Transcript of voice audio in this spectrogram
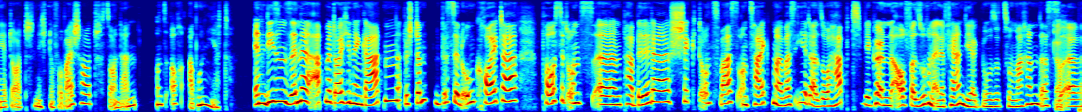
ihr dort nicht nur vorbeischaut, sondern uns auch abonniert. In diesem Sinne, ab mit euch in den Garten, bestimmt ein bisschen Unkräuter, postet uns äh, ein paar Bilder, schickt uns was und zeigt mal, was ihr da so habt. Wir können auch versuchen, eine Ferndiagnose zu machen. Das ja. äh,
